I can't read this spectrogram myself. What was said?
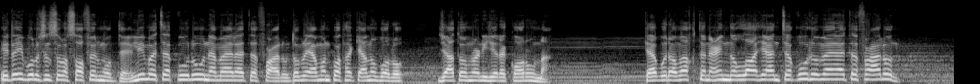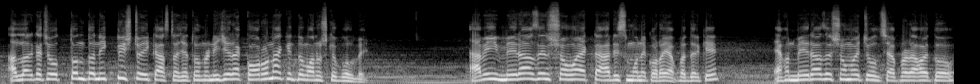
এটাই বলেছেন সুরা সফের মধ্যে লিমাচা কুলু নামায়ালাতা ফালু তোমরা এমন কথা কেন বলো যা তোমরা নিজেরা করো না? কেবল আমাক্তান আইন্দাল্লাহ আন তাকুলু মা লা তাফআলুন। আল্লাহর কাছে অত্যন্ত নিকৃষ্ট এই কাজটা যে তোমরা নিজেরা করো না কিন্তু মানুষকে বলবে। আমি মেরাজের সময় একটা হাদিস মনে করাই আপনাদেরকে। এখন মেরাজের সময় চলছে, আপনারা হয়তো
